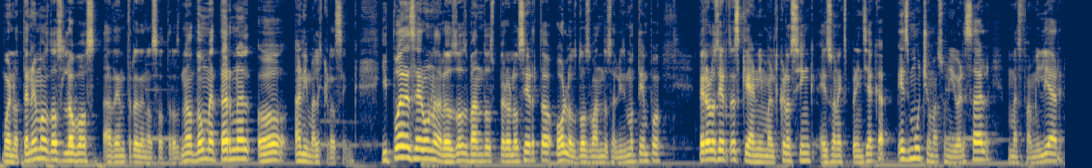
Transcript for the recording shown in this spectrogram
bueno, tenemos dos lobos adentro de nosotros, ¿no? Doom Eternal o Animal Crossing. Y puede ser uno de los dos bandos, pero lo cierto, o los dos bandos al mismo tiempo, pero lo cierto es que Animal Crossing es una experiencia que es mucho más universal, más familiar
